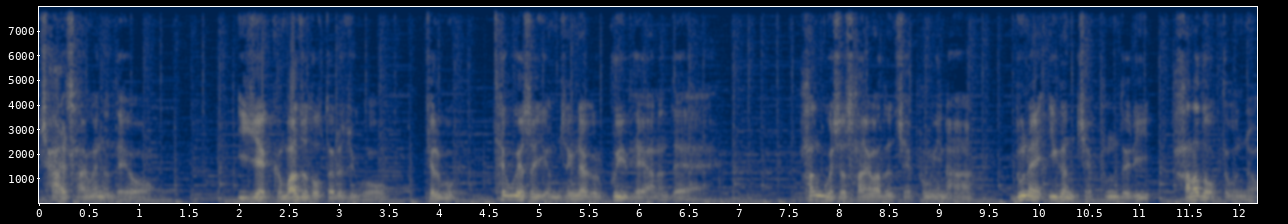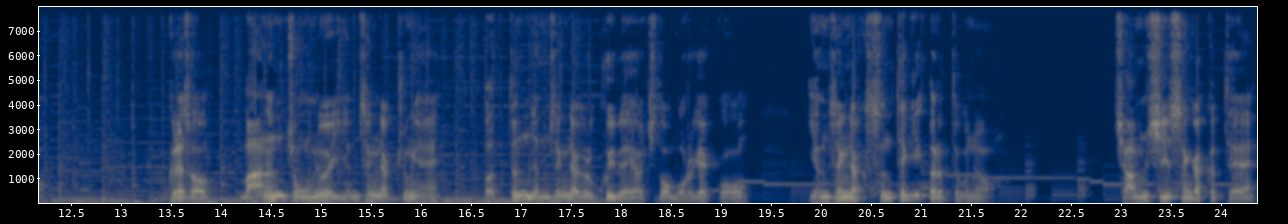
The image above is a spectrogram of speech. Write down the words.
잘 사용했는데요. 이제 그마저도 떨어지고 결국 태국에서 염색약을 구입해야 하는데 한국에서 사용하던 제품이나 눈에 익은 제품들이 하나도 없더군요. 그래서 많은 종류의 염색약 중에 어떤 염색약을 구입해야 할지도 모르겠고 염색약 선택이 어렵더군요. 잠시 생각 끝에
